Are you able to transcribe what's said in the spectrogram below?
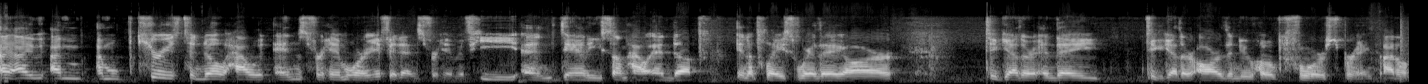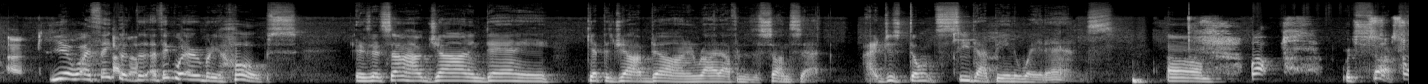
I, I'm I'm curious to know how it ends for him, or if it ends for him. If he and Dany somehow end up in a place where they are together and they together are the new hope for spring. I don't. I, Yeah, well, I think I that the, I think what everybody hopes is that somehow Jon and Dany get the job done and ride off into the sunset. I just don't see that being the way it ends, um, well, which sucks. so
